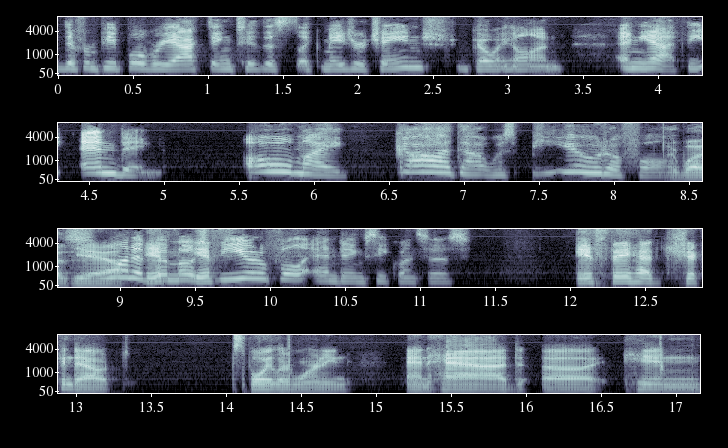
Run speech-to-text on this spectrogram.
different people reacting to this like major change going on, and yeah, the ending. Oh my god, that was beautiful. It was. Yeah. one of If- the most if- beautiful ending sequences. if they had chickened out spoiler warning, and had uh, him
